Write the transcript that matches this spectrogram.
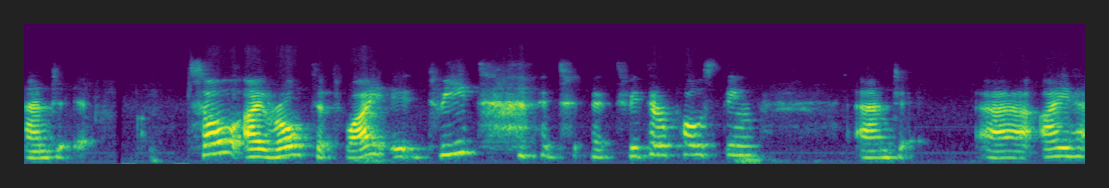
And so I wrote a twi- tweet Twitter posting and uh, I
